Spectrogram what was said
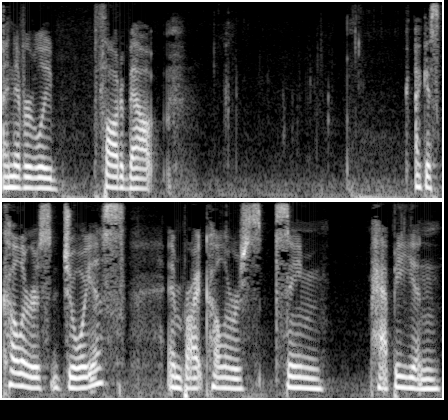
I never really thought about. I guess color is joyous, and bright colors seem happy and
